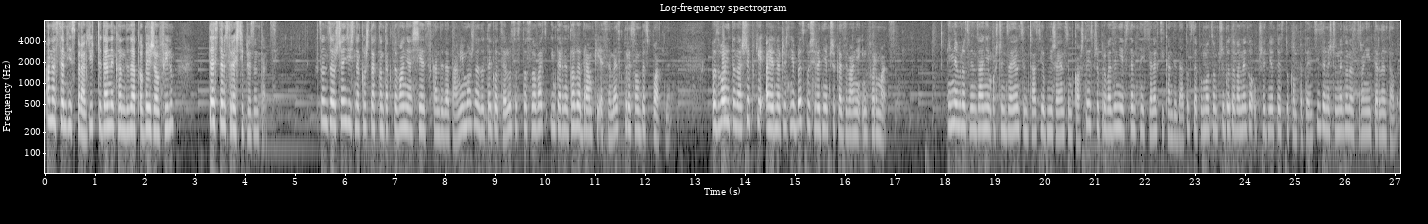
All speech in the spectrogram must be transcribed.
a następnie sprawdzić, czy dany kandydat obejrzał film testem z treści prezentacji. Chcąc zaoszczędzić na kosztach kontaktowania się z kandydatami, można do tego celu zastosować internetowe bramki SMS, które są bezpłatne. Pozwoli to na szybkie, a jednocześnie bezpośrednie przekazywanie informacji. Innym rozwiązaniem oszczędzającym czas i obniżającym koszty jest przeprowadzenie wstępnej selekcji kandydatów za pomocą przygotowanego uprzednio testu kompetencji zamieszczonego na stronie internetowej.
